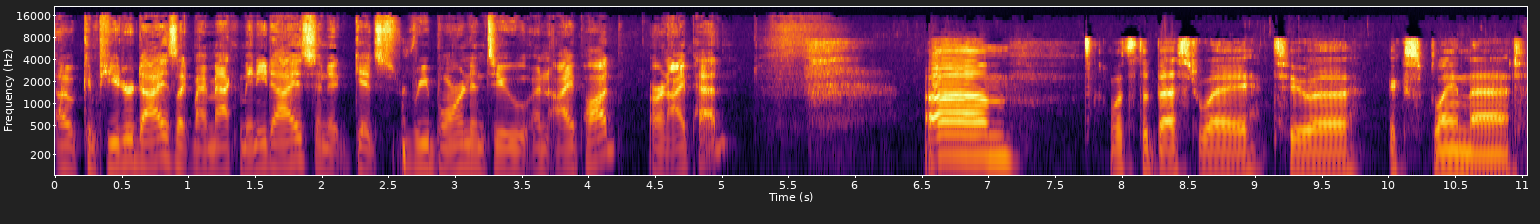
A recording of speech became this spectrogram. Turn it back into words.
a computer dies like my mac mini dies and it gets reborn into an ipod or an ipad Um, what's the best way to uh, explain that?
